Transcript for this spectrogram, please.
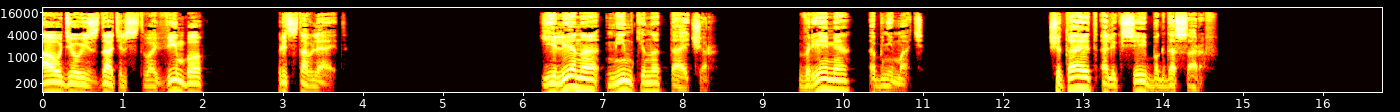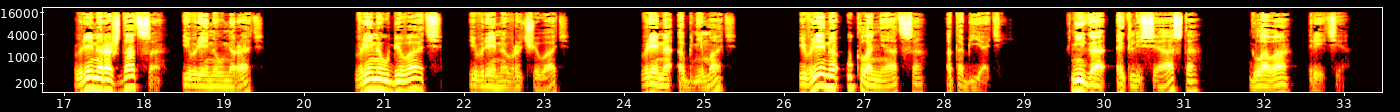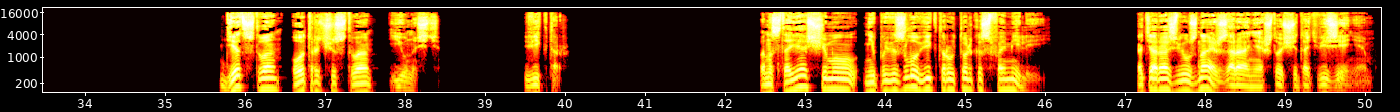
Аудиоиздательство «Вимбо» представляет. Елена Минкина-Тайчер. Время обнимать. Читает Алексей Богдасаров. Время рождаться и время умирать. Время убивать и время врачевать. Время обнимать и время уклоняться от объятий. Книга Экклесиаста, глава третья. Детство, отрочество, юность. Виктор. По-настоящему не повезло Виктору только с фамилией. Хотя разве узнаешь заранее, что считать везением?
